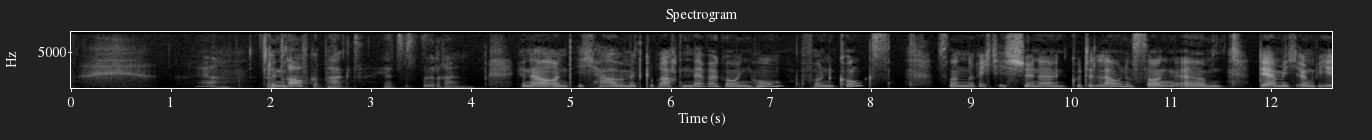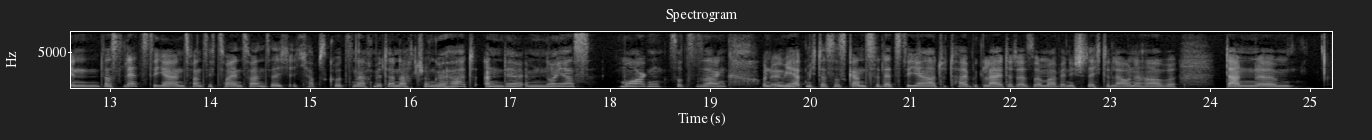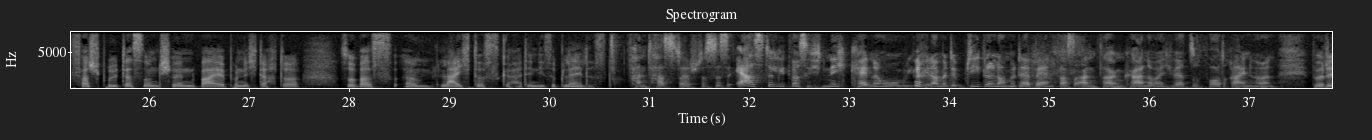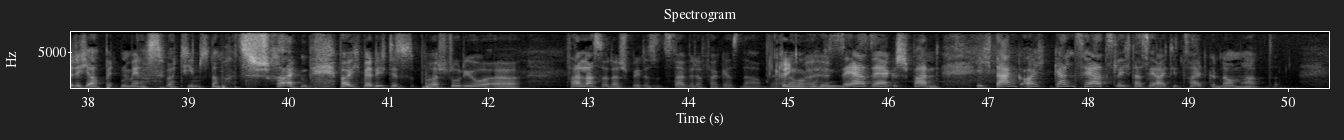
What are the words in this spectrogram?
Ja, wird genau. draufgepackt. Jetzt bist du dran. Genau, und ich habe mitgebracht Never Going Home von Kunks. So ein richtig schöner, gute Laune-Song, ähm, der mich irgendwie in das letzte Jahr, in 2022, ich habe es kurz nach Mitternacht schon gehört, an der im Neujahrsmorgen sozusagen. Und irgendwie hat mich das das ganze letzte Jahr total begleitet. Also immer, wenn ich schlechte Laune habe, dann ähm, versprüht das so einen schönen Vibe und ich dachte, sowas ähm, Leichtes gehört in diese Playlist. Fantastisch. Das ist das erste Lied, was ich nicht kenne, wo ich weder mit dem Titel noch mit der Band was anfangen kann, aber ich werde sofort reinhören. Würde dich auch bitten, mir das über Teams nochmal zu schreiben, weil ich, wenn ich das Studio äh, verlasse, das spätestens da wieder vergessen haben werde. Kriegen wir hin. Sehr, sehr gespannt. Ich danke euch ganz herzlich, dass ihr euch die Zeit genommen habt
